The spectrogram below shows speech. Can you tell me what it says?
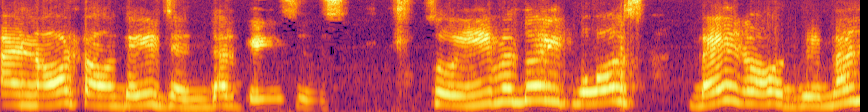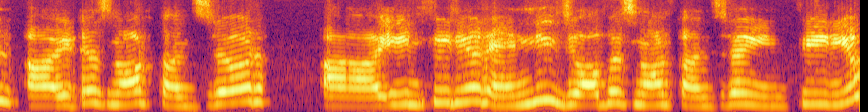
and not on their gender basis. So even though it was men or women, uh, it is not considered uh, inferior. Any job is not considered inferior.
